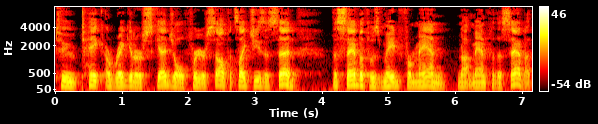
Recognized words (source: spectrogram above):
to take a regular schedule for yourself. It's like Jesus said, the Sabbath was made for man, not man for the Sabbath.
